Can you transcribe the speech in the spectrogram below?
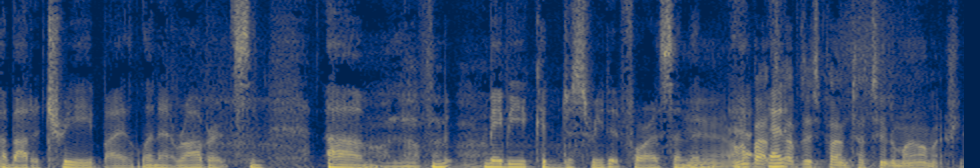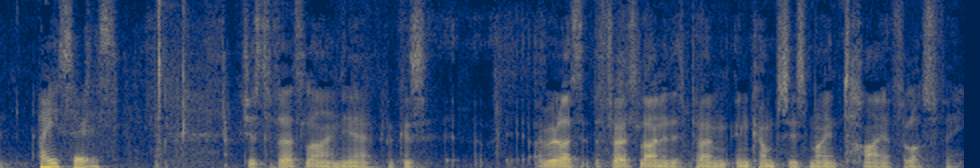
about a tree by Lynette Roberts, and um, Oh, I love that m- maybe you could just read it for us, and Yeah, then I'm about and- to have this poem tattooed on my arm. Actually, Are you serious? just the first line, yeah, because I realise that the first line of this poem encompasses my entire philosophy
